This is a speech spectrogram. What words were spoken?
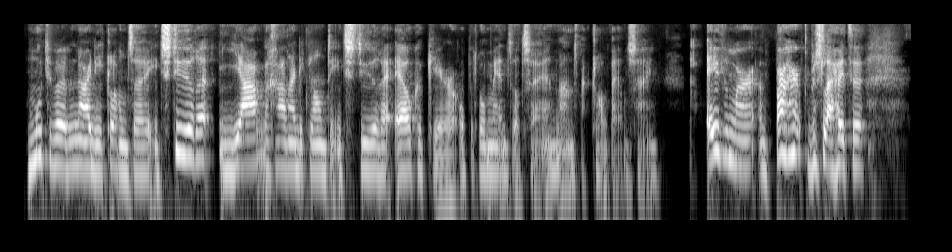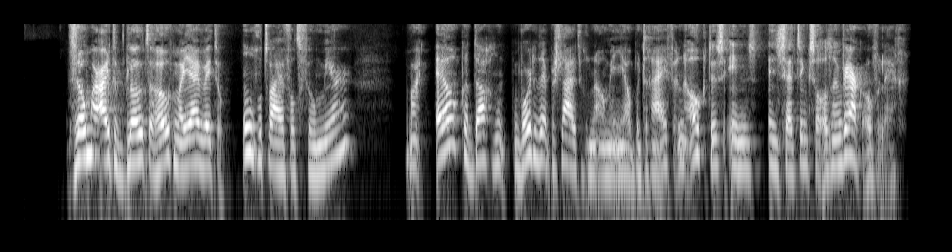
Moeten we naar die klanten iets sturen? Ja, we gaan naar die klanten iets sturen elke keer op het moment dat ze een maand klant bij ons zijn. Even maar een paar besluiten, zomaar uit het blote hoofd, maar jij weet ongetwijfeld veel meer. Maar elke dag worden er besluiten genomen in jouw bedrijf en ook dus in, in settings zoals een werkoverleg.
